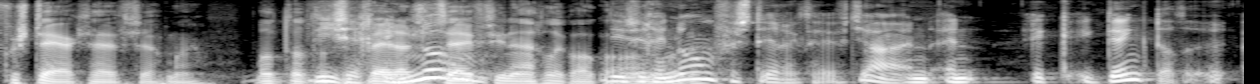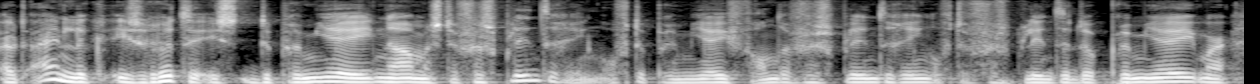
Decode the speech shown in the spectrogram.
versterkt heeft, zeg maar. Want dat Die was in zich 2017 enorm- eigenlijk ook al. die zich enorm versterkt heeft. Ja, en, en ik, ik denk dat eh, uiteindelijk is Rutte is de premier namens de versplintering. Of de premier van de versplintering, of de versplinterde premier. Maar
